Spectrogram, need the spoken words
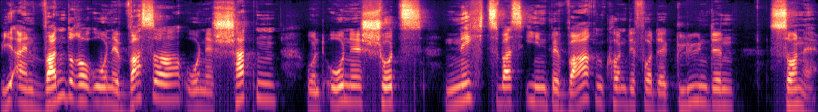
wie ein Wanderer ohne Wasser, ohne Schatten und ohne Schutz. Nichts, was ihn bewahren konnte vor der glühenden Sonne.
